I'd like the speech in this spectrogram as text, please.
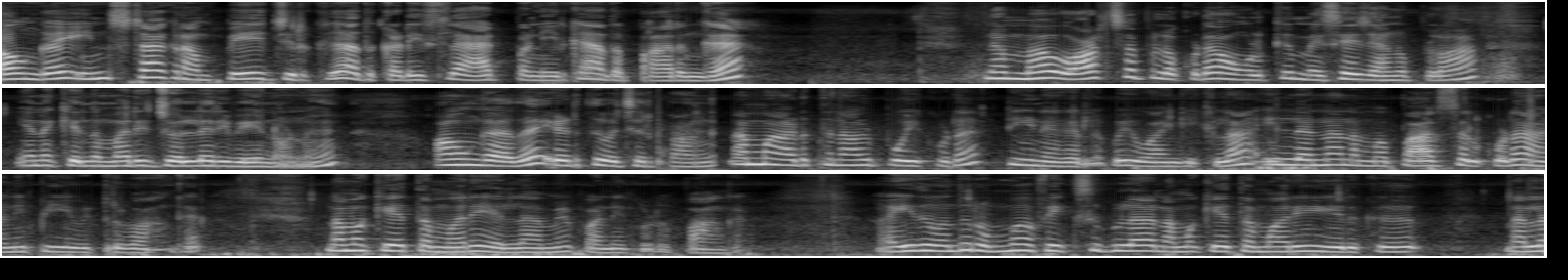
அவங்க இன்ஸ்டாகிராம் பேஜ் இருக்குது அது கடைசியில் ஆட் பண்ணியிருக்கேன் அதை பாருங்கள் நம்ம வாட்ஸ்அப்பில் கூட அவங்களுக்கு மெசேஜ் அனுப்பலாம். எனக்கு இந்த மாதிரி ஜுவல்லரி வேணும்னு. அவங்க அதை எடுத்து வச்சுருப்பாங்க. நம்ம அடுத்த நாள் போய் கூட டி நகரில் போய் வாங்கிக்கலாம். இல்லைன்னா நம்ம பார்சல் கூட அனுப்பி விட்டுருவாங்க. நமக்கு ஏற்ற மாதிரி எல்லாமே பண்ணி கொடுப்பாங்க. இது வந்து ரொம்ப ஃபிக்சிபிளாக நமக்கு ஏற்ற மாதிரியும் இருக்குது நல்ல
